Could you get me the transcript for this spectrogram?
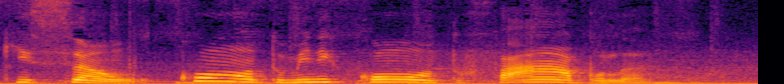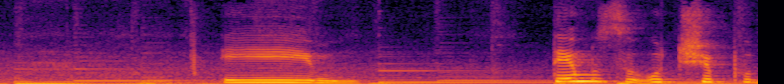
que são conto, mini-conto, fábula. E temos o tipo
